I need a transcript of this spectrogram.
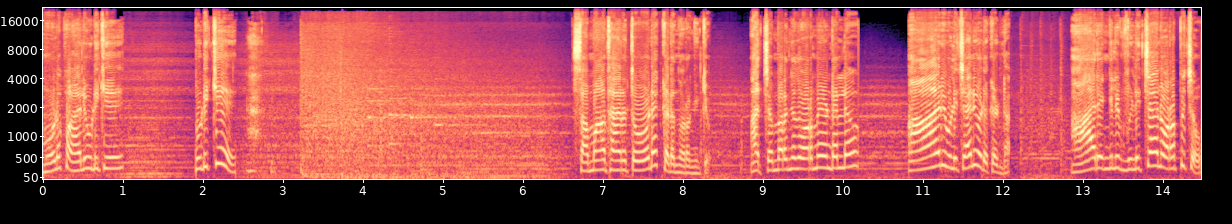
മോൾ പാൽ കുടിക്കേ. കുടിക്കേ. സമാധാനത്തോടെ കിടന്നുറങ്ങിക്കും. അച്ഛൻ പറഞ്ഞത് ഓർമ്മയുണ്ടല്ലോ? ആര് വിളിച്ചാലും എടുക്കണ്ട. ആരെങ്കിലും വിളിച്ചാൽ ഉറപ്പിച്ചോ?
